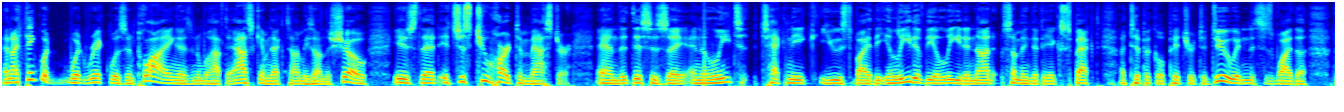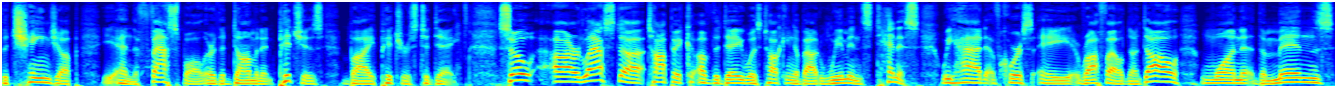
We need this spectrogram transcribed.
And I think what, what Rick was implying is, and we'll have to ask him next time he's on the show, is that it's just too hard to master, and that this is a, an elite technique used by the elite of the elite, and not something that they expect a typical pitcher to do. And this is why the the changeup and the fastball are the dominant pitches by pitchers today. So our last uh, topic of the day was talking about women's tennis. We had, of course, a Rafael Nadal won the men's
